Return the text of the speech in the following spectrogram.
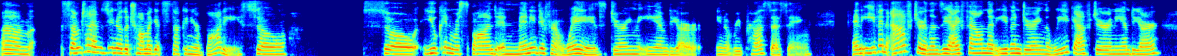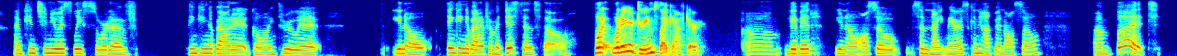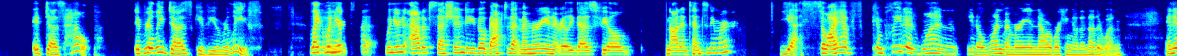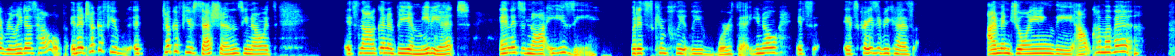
Um, sometimes you know the trauma gets stuck in your body. So so you can respond in many different ways during the EMDR, you know, reprocessing. And even after, Lindsay, I found that even during the week after an EMDR, I'm continuously sort of thinking about it, going through it, you know, thinking about it from a distance though. What what are your dreams like after? Um, vivid, you know, also some nightmares can happen also. Um, but it does help. It really does give you relief. Like when you're uh, when you're out of session, do you go back to that memory and it really does feel not intense anymore? Yes. So I have completed one, you know, one memory and now we're working on another one. And it really does help. And it took a few it took a few sessions, you know, it's it's not going to be immediate and it's not easy, but it's completely worth it. You know, it's it's crazy because I'm enjoying the outcome of it.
